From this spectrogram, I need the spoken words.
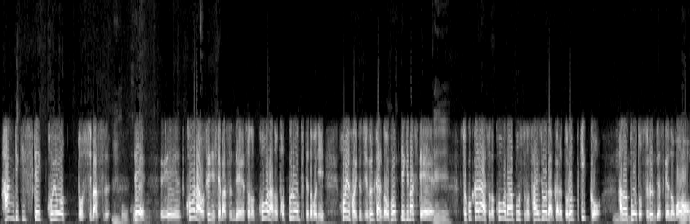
反撃してこようとします。で、えーコーナーを背にしてますんで、そのコーナーのトップロープってところに、ほいほいと自分から登ってきまして、ええ。そこからそのコーナーポストの最上段からドロップキックを放とうとするんですけども、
